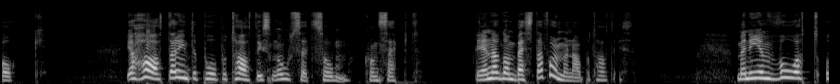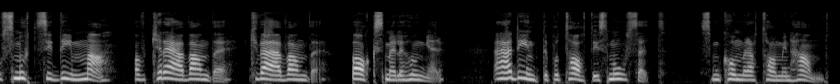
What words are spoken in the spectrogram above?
Och jag hatar inte på potatismoset som koncept. Det är en av de bästa formerna av potatis. Men i en våt och smutsig dimma av krävande, kvävande baksmällehunger är det inte potatismoset som kommer att ta min hand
